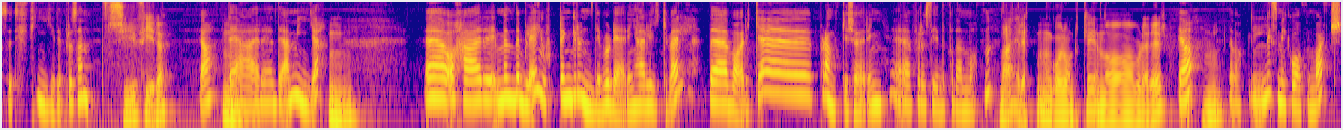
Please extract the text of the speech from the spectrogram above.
74 7-4. Ja, det er, det er mye. Mm. Eh, her, men det ble gjort en grundig vurdering her likevel. Det var ikke plankekjøring, eh, for å si det på den måten. Nei, retten går ordentlig inn og vurderer. Ja, Det var liksom ikke åpenbart.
